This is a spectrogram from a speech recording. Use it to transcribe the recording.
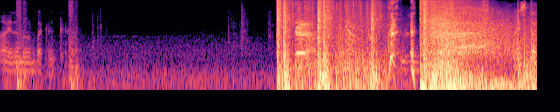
Aynen orada kanka. Nice lan.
